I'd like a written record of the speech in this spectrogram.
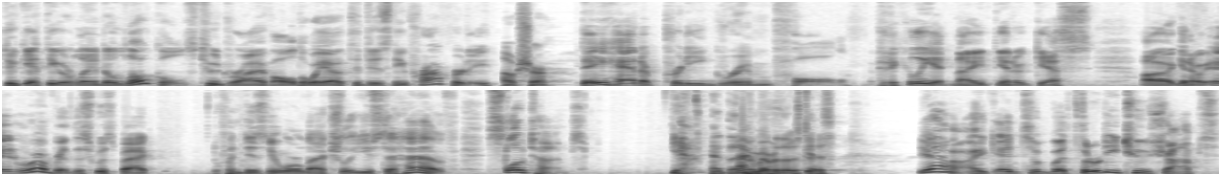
to get the Orlando locals to drive all the way out to Disney property. Oh, sure. They had a pretty grim fall, particularly at night. You know, guests, uh, you know, and remember, this was back when Disney World actually used to have slow times. Yeah, I remember those days. Yeah, I, and so, but 32 shops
